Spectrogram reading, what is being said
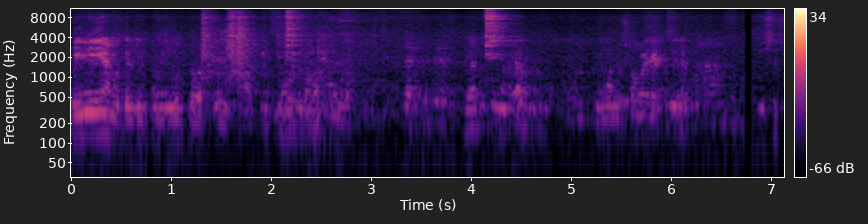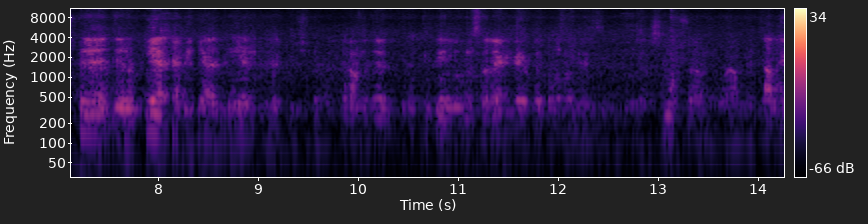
এই নিয়ে আমাদের কিন্তু মূলত সবাই বিশেষ করে যে কেয়ার কাটি কেয়ার আমাদের থেকে স্যার একটা একটা করে বলে যে সমস্যা হবে,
